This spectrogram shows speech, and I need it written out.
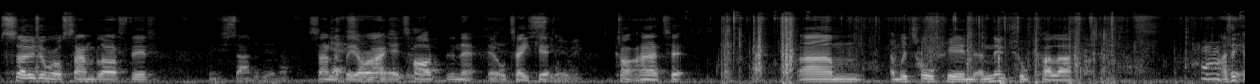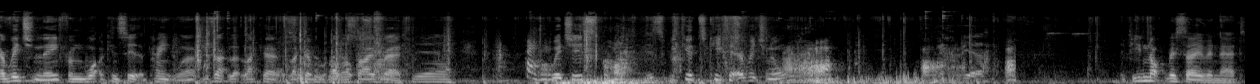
soda or sandblasted. I think sand will be enough. Sand will be sand all right. It's hard, fine. isn't it? It'll take it. Slippery. Can't hurt it. Um, and we're talking a neutral colour. I think originally, from what I can see at the paintwork, does that look like a like a oxide red? Yeah. Which is it's good to keep it original. Yeah. If you knock this over, Ned,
